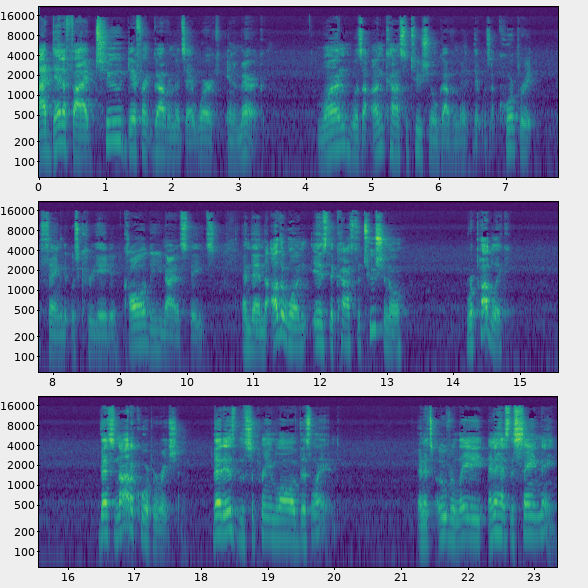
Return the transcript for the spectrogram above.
identified two different governments at work in America. One was an unconstitutional government that was a corporate thing that was created called the United States. And then the other one is the constitutional republic that's not a corporation. That is the supreme law of this land. And it's overlaid, and it has the same name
